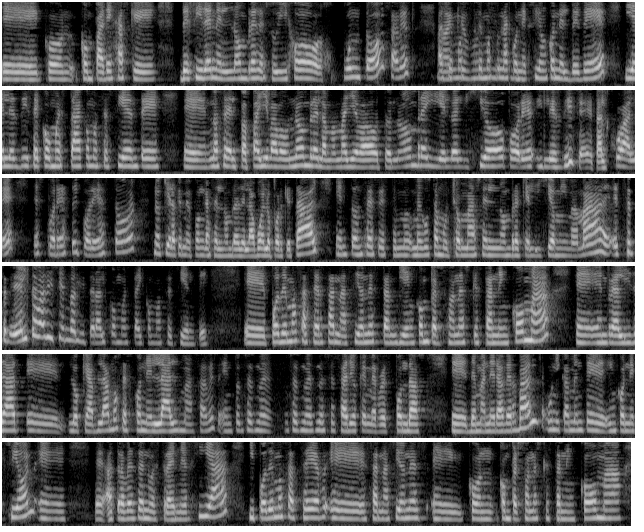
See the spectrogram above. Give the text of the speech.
eh, con, con, parejas que deciden el nombre de su hijo juntos, ¿sabes? Hacemos, hacemos una conexión con el bebé y él les dice cómo está, cómo se siente. Eh, no sé, el papá llevaba un nombre, la mamá llevaba otro nombre y él lo eligió por, e, y les dice tal cual, ¿eh? Es por esto y por esto. No quiero que me pongas el nombre del abuelo porque tal. Entonces, este, me gusta mucho más el nombre que eligió mi mamá, etcétera. Él te va diciendo literal cómo está y cómo se siente. Eh, podemos hacer sanaciones también con personas que están en coma. Eh, en realidad, eh, lo que hablamos es con el alma, ¿sabes? Entonces no, entonces no es necesario que me respondas eh, de manera verbal, únicamente en conexión eh, eh, a través de nuestra energía y podemos hacer sanaciones con, con, personas que están en coma,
